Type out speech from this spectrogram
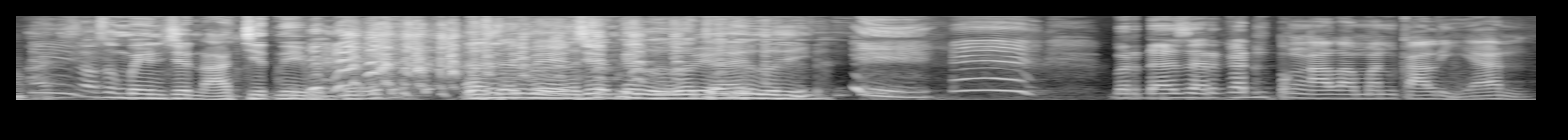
Anjing langsung mention acit nih penting Baca dulu, baca dulu, baca dulu. anjing. berdasarkan pengalaman kalian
